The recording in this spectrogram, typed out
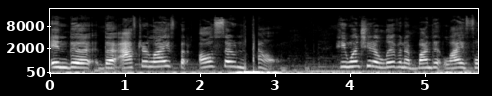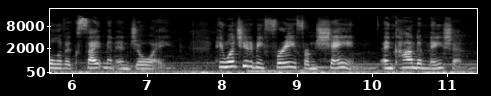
in the, the afterlife, but also now. He wants you to live an abundant life full of excitement and joy. He wants you to be free from shame and condemnation.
